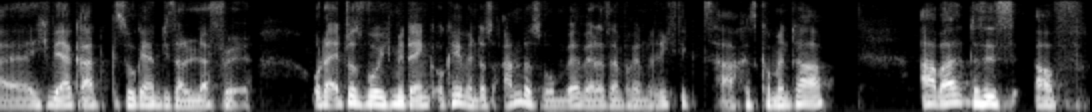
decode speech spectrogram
äh, ich wäre gerade so gern dieser Löffel. Oder etwas, wo ich mir denke, okay, wenn das andersrum wäre, wäre das einfach ein richtig zaches Kommentar. Aber das ist auf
